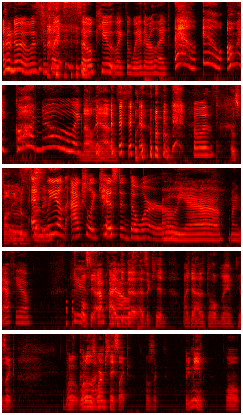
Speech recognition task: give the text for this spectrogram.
I don't know it was just like so cute like the way they were like ew ew oh my god no like No, yeah, it was, it was it was funny because And funny. Liam actually kissed the worm. Oh yeah, my nephew. He well, see, I, I did that as a kid. My dad had told me, he's like, "What, what do those luck. worms taste like?" I was like, "What do you mean?" Well,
